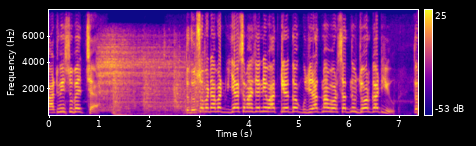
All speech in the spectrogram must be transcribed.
પાઠવી શુભેચ્છા. તો દોસ્તો, ફટાફટ બીજા સમાચારની વાત કરીએ તો ગુજરાતમાં વરસાદનું જોર ઘટ્યું. તો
